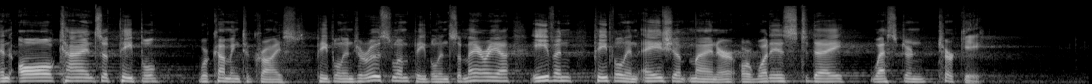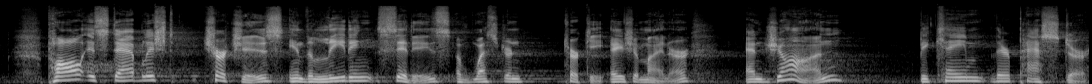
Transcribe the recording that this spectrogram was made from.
and all kinds of people were coming to Christ. People in Jerusalem, people in Samaria, even people in Asia Minor, or what is today Western Turkey. Paul established churches in the leading cities of Western Turkey, Asia Minor, and John became their pastor.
